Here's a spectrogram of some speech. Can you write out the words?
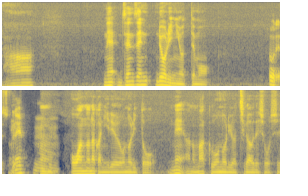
な。ね全然料理によっても、そうですよね。ううん。お椀の中に入れるお海苔とねあの巻くお海苔は違うでしょうし、う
